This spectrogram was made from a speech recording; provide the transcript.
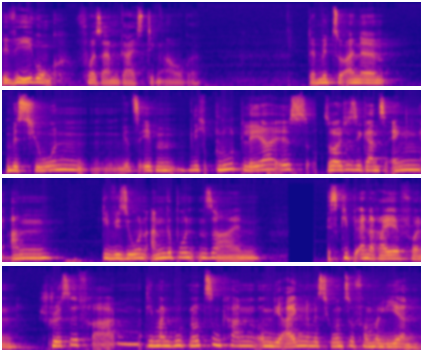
Bewegung vor seinem geistigen Auge. Damit so eine Mission jetzt eben nicht blutleer ist, sollte sie ganz eng an die Vision angebunden sein. Es gibt eine Reihe von Schlüsselfragen, die man gut nutzen kann, um die eigene Mission zu formulieren.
